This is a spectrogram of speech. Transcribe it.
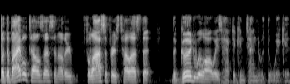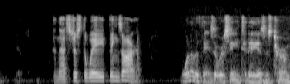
But the Bible tells us, and other philosophers tell us, that the good will always have to contend with the wicked. Yes. And that's just the way things are. One of the things that we're seeing today is this term,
